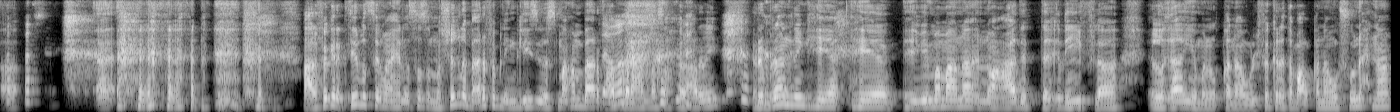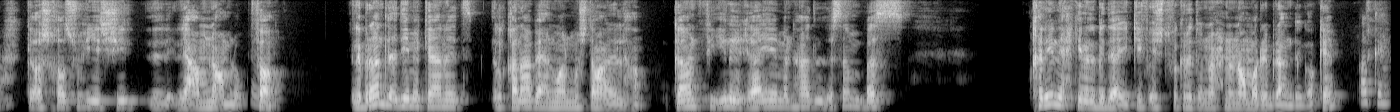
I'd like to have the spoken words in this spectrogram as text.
على فكرة كثير بتصير معي هالقصص إنه شغله بعرفها بالإنجليزي بس ما عم بعرف. أعبر عنها صح بالعربي. rebranding هي هي هي بما معناه إنه اعاده تغليف للغاية من القناة والفكرة تبع القناة وشو نحن كأشخاص شو هي الشيء اللي عم نعمله. ف. ال brand القديمة كانت القناة بعنوان مجتمع الالهام وكان في إلي غاية من هذا الاسم بس خليني أحكي من البداية كيف إجت فكرة إنه إحنا نعمل rebranding okay؟ okay.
